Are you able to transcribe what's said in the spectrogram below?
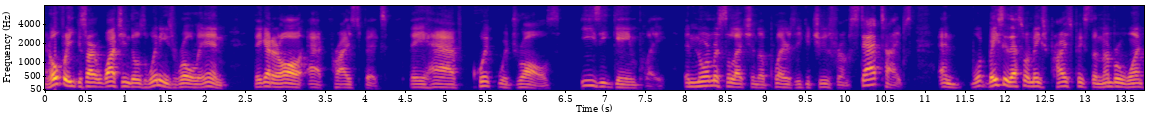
and hopefully you can start watching those winnings roll in. They got it all at Prize Picks. They have quick withdrawals, easy gameplay, enormous selection of players you could choose from, stat types, and what basically that's what makes Prize Picks the number one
